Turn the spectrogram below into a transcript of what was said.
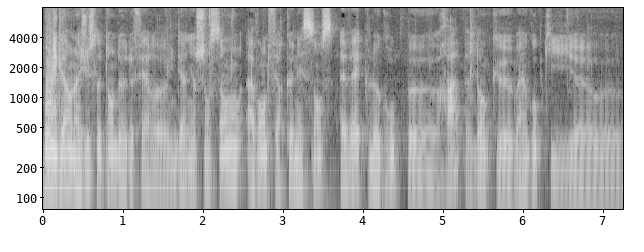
Bon les gars, on a juste le temps de, de faire euh, une dernière chanson avant de faire connaissance avec le groupe euh, rap. Donc euh, ben, un groupe qui euh,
